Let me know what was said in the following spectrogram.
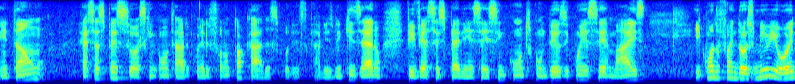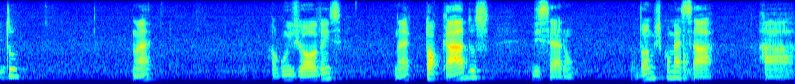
Então, essas pessoas que encontraram com ele foram tocadas por esse carisma e quiseram viver essa experiência, esse encontro com Deus e conhecer mais. E quando foi em 2008, né, alguns jovens né, tocados disseram: vamos começar a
